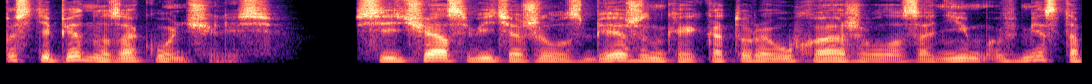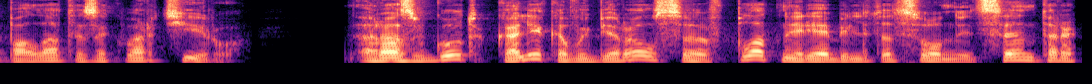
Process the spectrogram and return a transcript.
постепенно закончились. Сейчас Витя жил с беженкой, которая ухаживала за ним вместо палаты за квартиру. Раз в год калека выбирался в платный реабилитационный центр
